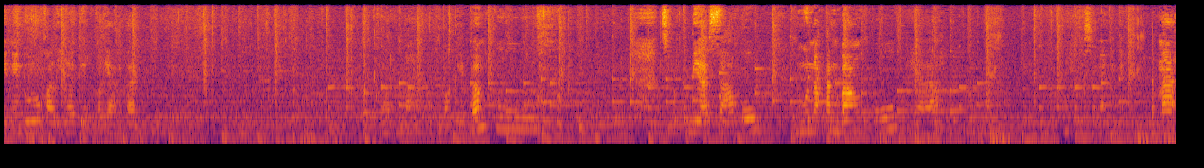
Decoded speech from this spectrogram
giniin dulu kali ya biar kelihatan. Karena aku pakai bangku. Seperti biasa aku menggunakan bangku ya. Nih di sini nih nah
